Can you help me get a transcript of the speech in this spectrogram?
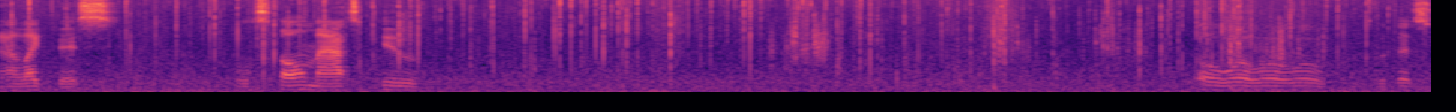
I like this. Little skull mask, too. Whoa, whoa, whoa, whoa. What's with this?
